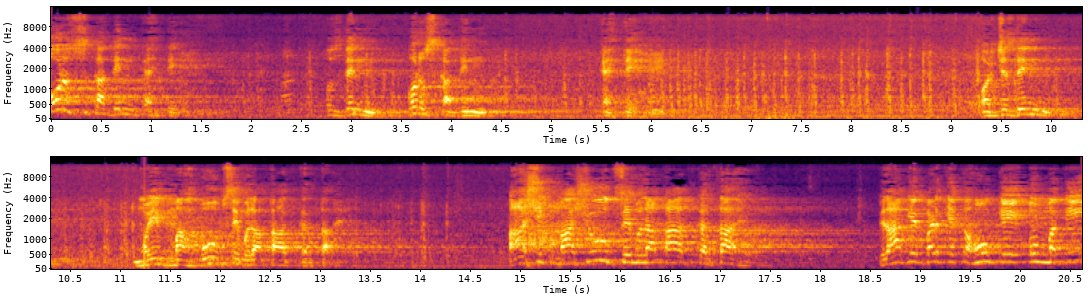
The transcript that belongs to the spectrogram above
उर्स का दिन कहते हैं। उस दिन उर्स का दिन कहते हैं। और जिस दिन मुहिब महबूब से मुलाकात करता है, आशिक माशूक से मुलाकात करता है, फिर आगे बढ़ के कहूँ कि उम्मती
